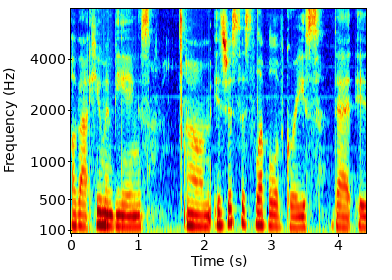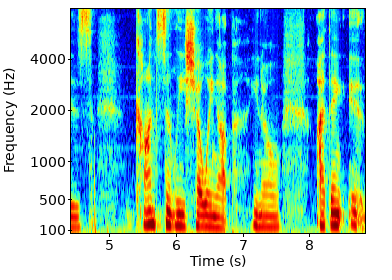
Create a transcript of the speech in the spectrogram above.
about human beings um, is just this level of grace that is constantly showing up. You know, I think it,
